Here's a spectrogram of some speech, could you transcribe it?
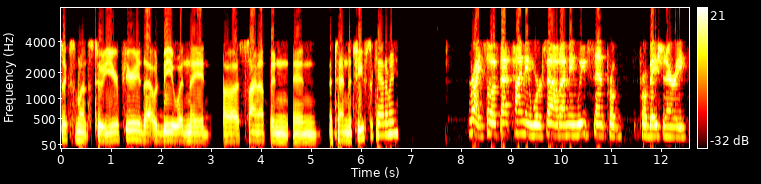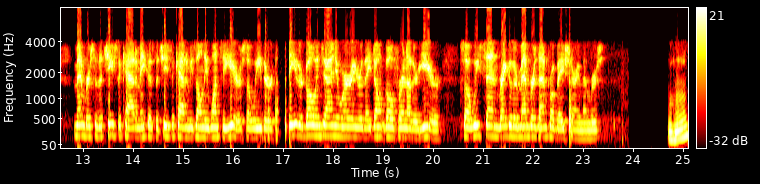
six months to a year period, that would be when they uh, sign up and, and attend the Chiefs Academy? Right. So if that timing works out, I mean, we've sent pro- probationary members to the Chiefs Academy because the Chiefs Academy is only once a year. So either they either go in January or they don't go for another year. So we send regular members and probationary members. Hmm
